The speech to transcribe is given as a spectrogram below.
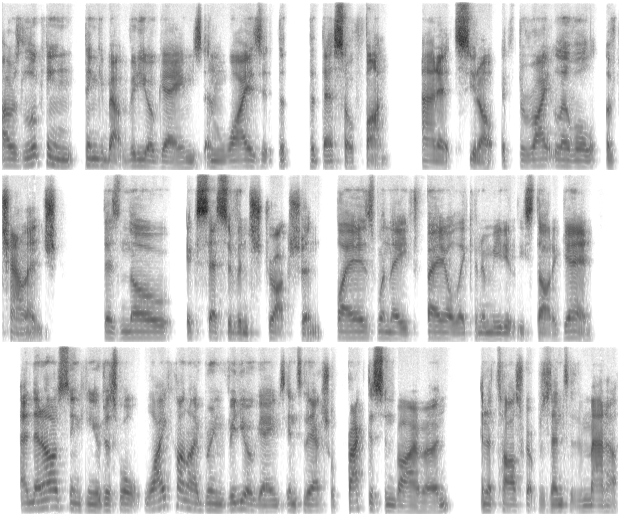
i was looking thinking about video games and why is it that, that they're so fun and it's you know it's the right level of challenge. There's no excessive instruction. Players when they fail they can immediately start again. And then i was thinking of just well why can't i bring video games into the actual practice environment in a task representative manner?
